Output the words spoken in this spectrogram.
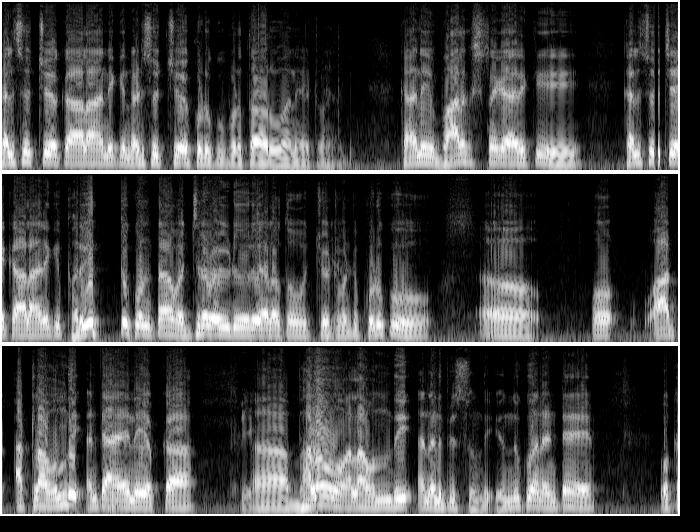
కలిసి వచ్చే కాలానికి నడిసి వచ్చే కొడుకు పుడతారు అనేటువంటిది. కానీ బాలకృష్ణ గారికి కలిసి వచ్చే కాలానికి పరిగెత్తుకుంటా వజ్ర వైడూర్యాలతో వచ్చేటువంటి కొడుకు అట్లా ఉంది. అంటే ఆయన యొక్క బలం అలా ఉంది అని అనిపిస్తుంది. ఎందుకు అని అంటే ఒక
